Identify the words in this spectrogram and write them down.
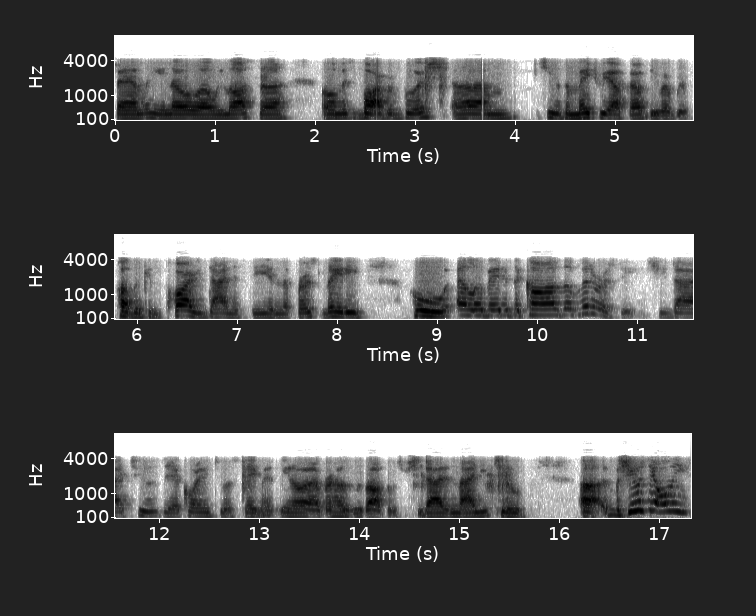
family. You know, uh, we lost uh, oh Miss Barbara Bush. Um, she was a matriarch of the Republican Party dynasty and the first lady who elevated the cause of literacy. She died Tuesday, according to a statement, you know, of her husband's office. She died in '92. Uh, but she was the only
